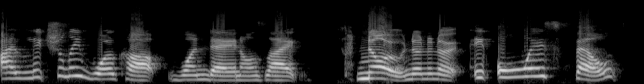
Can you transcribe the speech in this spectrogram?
I literally woke up one day and I was like, no, no, no, no. It always felt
